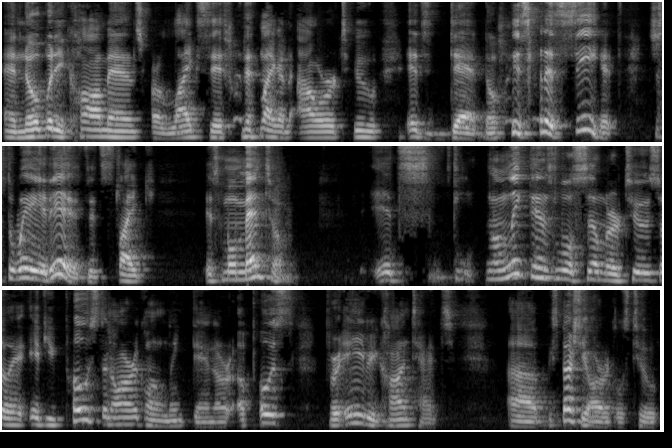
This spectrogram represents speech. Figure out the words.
and nobody comments or likes it within like an hour or two, it's dead. Nobody's gonna see it. Just the way it is. It's like it's momentum it's on LinkedIn is a little similar too. So if you post an article on LinkedIn or a post for any of your content, uh, especially articles too,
